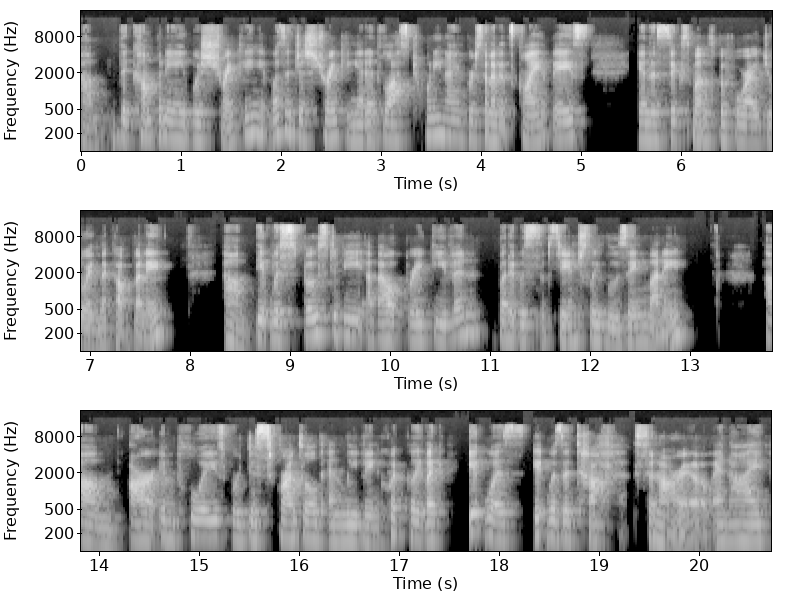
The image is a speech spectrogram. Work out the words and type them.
Um, the company was shrinking. It wasn't just shrinking, it had lost 29% of its client base in the six months before I joined the company. Um, it was supposed to be about break even, but it was substantially losing money. Um, our employees were disgruntled and leaving quickly. Like it was, it was a tough scenario, and I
